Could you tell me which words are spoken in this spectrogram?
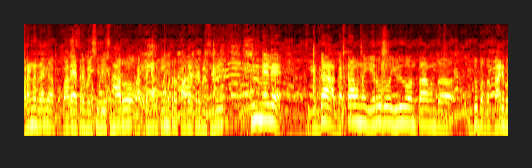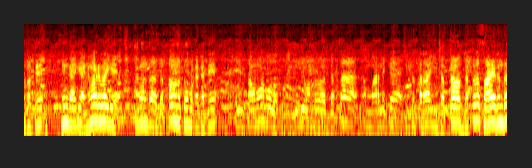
ಅರಣ್ಯದಾಗ ಪಾದಯಾತ್ರೆ ಬೆಳೆಸಿದ್ವಿ. ಸುಮಾರು ಹತ್ತೆರಡು ಕಿಲೋಮೀಟರ್ ಪಾದಯಾತ್ರೆ ಬೆಳೆಸಿದ್ವಿ. ಇನ್ಮೇಲೆ ಗುಡ್ಡ, ಬೆಟ್ಟವನ್ನು ಏರೋದು ಇಳಿದು ಒಂದು ಇದು ಬರ್ತದೆ, ದಾರಿ ಬರ್ತತೆ ಹಿಂಗಾಗಿ ಅನಿವಾರ್ಯವಾಗಿ ಈ ಒಂದು ಬೆತ್ತವನ್ನು ತಗೋಬೇಕಾಗತ್ತೆ. ಇಲ್ಲಿ ತಾವು ನೋಡ್ಬೋದು, ಇಲ್ಲಿ ಒಂದು ಬೆತ್ತ ಮಾರಲಿಕ್ಕೆ ಇಟ್ಟಿರ್ತಾರ. ಈ ಬೆತ್ತ ಬೆತ್ತದ ಸಹಾಯದಿಂದ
